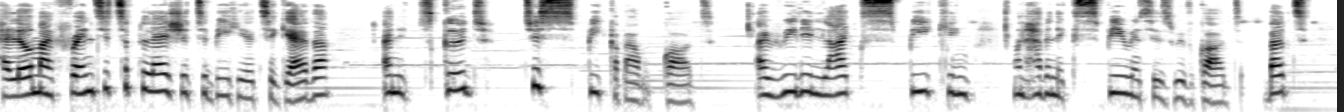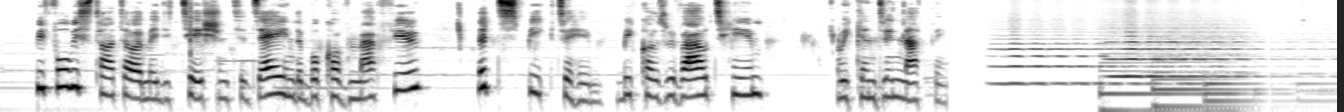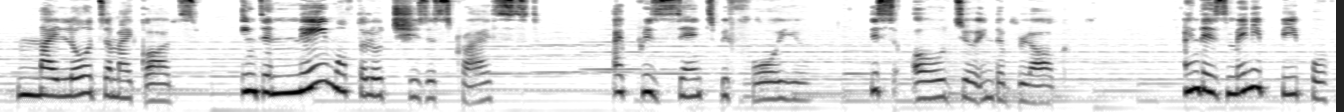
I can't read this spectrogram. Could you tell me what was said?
Hello, my friends. It's a pleasure to be here together, and it's good to speak about God. I really like speaking and having experiences with God. But before we start our meditation today in the book of Matthew, let's speak to Him because without Him, we can do nothing. My Lord and my God, in the name of the Lord Jesus Christ, I present before you this audio in the blog. And there's many people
